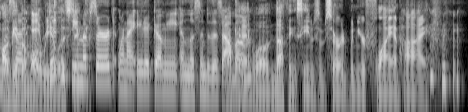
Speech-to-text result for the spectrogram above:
I'll give them more it didn't seem absurd when I ate a gummy and listened to this album Okay, well, nothing seems absurd when you're flying high,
